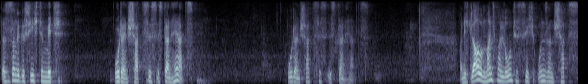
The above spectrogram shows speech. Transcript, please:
Das ist so eine Geschichte mit, wo dein Schatz ist, ist dein Herz. Wo dein Schatz ist, ist dein Herz. Und ich glaube, manchmal lohnt es sich, unseren Schatz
